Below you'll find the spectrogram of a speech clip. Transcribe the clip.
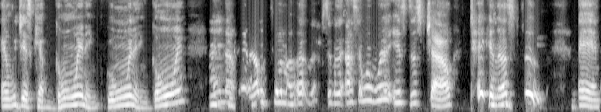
and we just kept going and going and going. Mm-hmm. And, uh, and, I was telling my husband, I said, Well, where is this child taking us to? And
